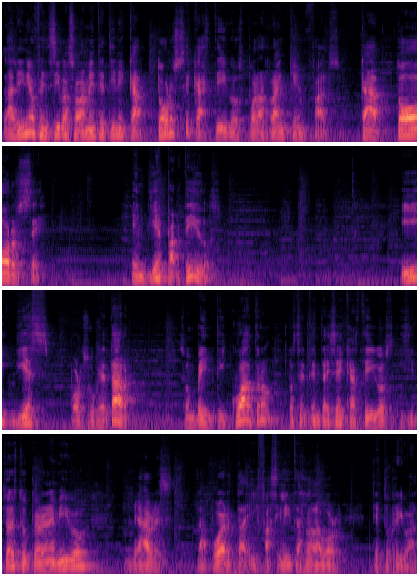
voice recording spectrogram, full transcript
La línea ofensiva solamente tiene 14 castigos por arranque en falso. 14 en 10 partidos. Y 10 por sujetar. Son 24 los 76 castigos y si tú eres tu peor enemigo, le abres la puerta y facilitas la labor de tu rival.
